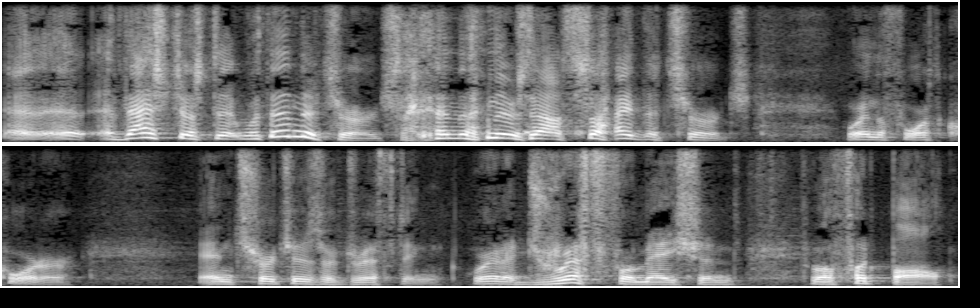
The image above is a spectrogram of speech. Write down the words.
and that's just it within the church. And then there's outside the church. We're in the fourth quarter, and churches are drifting. We're in a drift formation from a football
